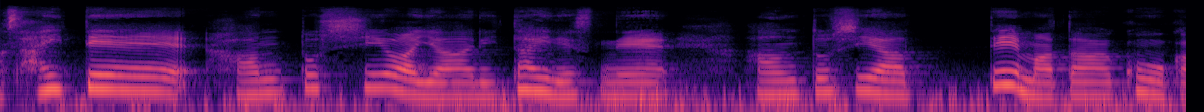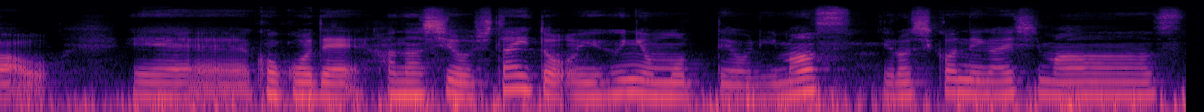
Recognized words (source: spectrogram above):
最低半年はやりたいですね。半年やって、また効果を、えー、ここで話をしたいというふうに思っております。よろしくお願いします。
